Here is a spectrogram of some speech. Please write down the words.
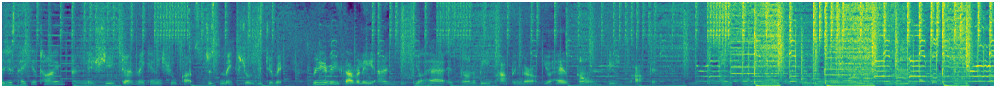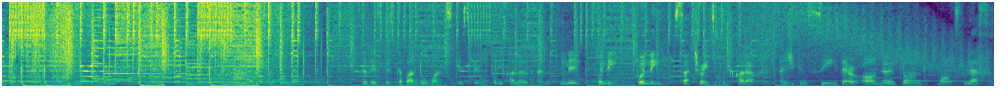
So just take your time and literally don't make any shortcuts. Just make sure you do it really, really thoroughly and your hair is gonna be popping, girl. Your hair is gonna be popping. So this is the bundle once it's been fully coloured and fully, fully, fully saturated with the colour. As you can see, there are no blonde marks left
